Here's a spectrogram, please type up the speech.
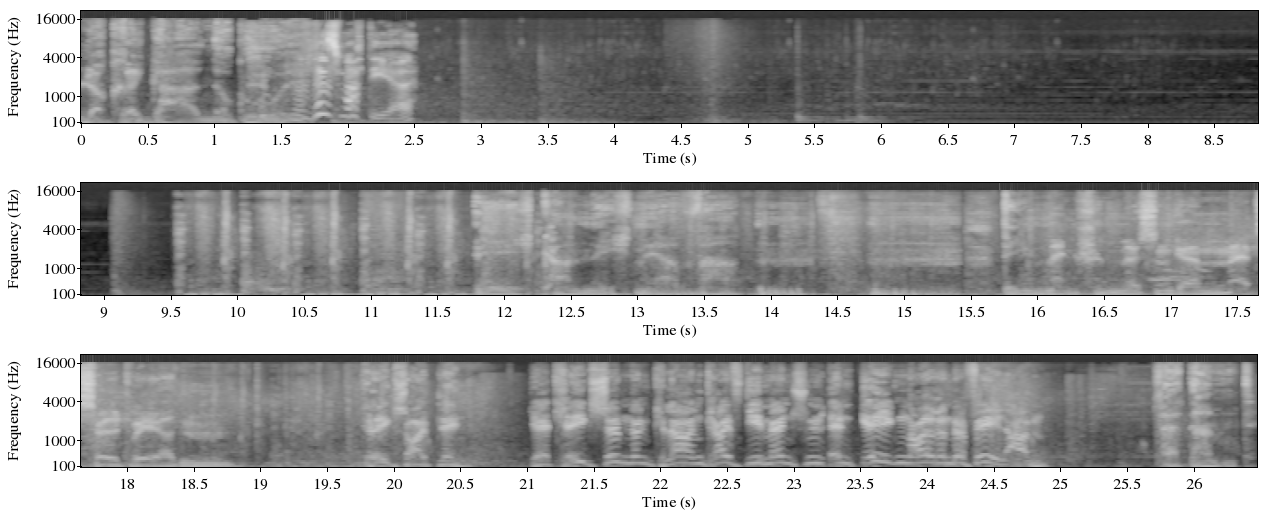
Lokregal Nogul. Was macht ihr? Ich kann nicht mehr warten. Die Menschen müssen gemetzelt werden. Kriegshäuptling, der Kriegshymnen-Clan greift die Menschen entgegen euren Befehl an. Verdammt,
